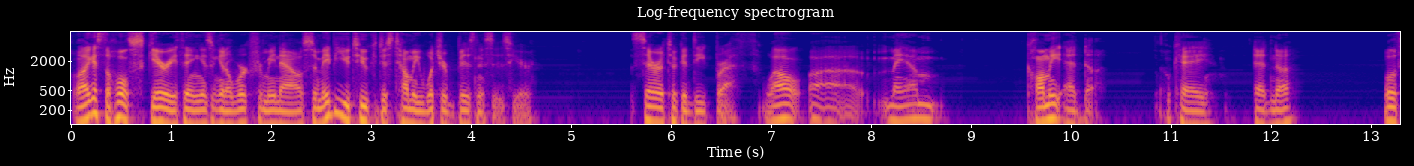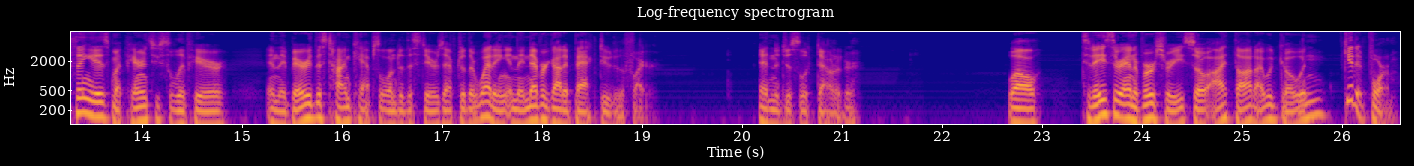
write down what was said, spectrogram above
Well, I guess the whole scary thing isn't going to work for me now, so maybe you two could just tell me what your business is here. Sarah took a deep breath. Well, uh, ma'am, Call me Edna. Okay, Edna. Well, the thing is, my parents used to live here, and they buried this time capsule under the stairs after their wedding, and they never got it back due to the fire. Edna just looked down at her. Well, today's their anniversary, so I thought I would go and get it for them.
